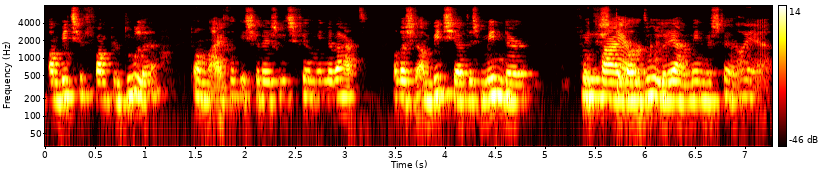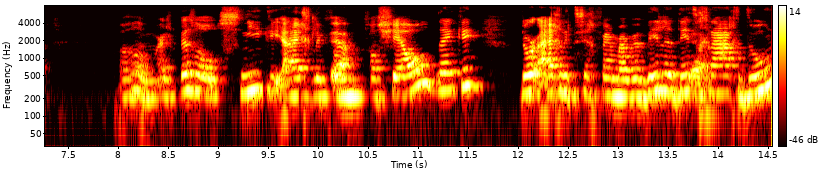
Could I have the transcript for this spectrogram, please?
ambitie vervangt door doelen, dan eigenlijk is je resolutie veel minder waard. Want als je ambitie hebt, is minder Minder vaar dan doelen, ja, minder sterk. Oh ja. Oh, maar het is best wel sneaky eigenlijk van, Ja. van Shell, denk ik. Door eigenlijk te zeggen van, maar we willen dit Ja. graag doen.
